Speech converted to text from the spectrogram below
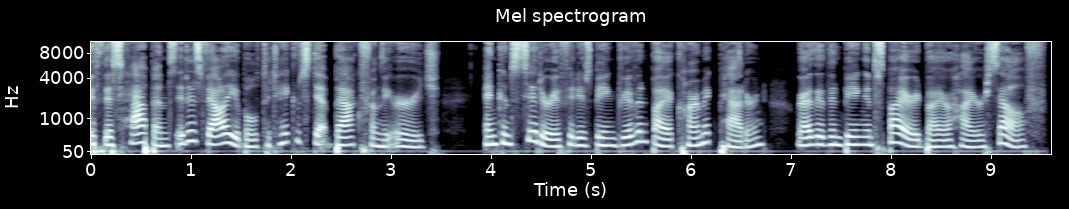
If this happens, it is valuable to take a step back from the urge and consider if it is being driven by a karmic pattern rather than being inspired by our higher self.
